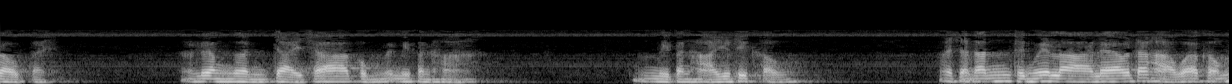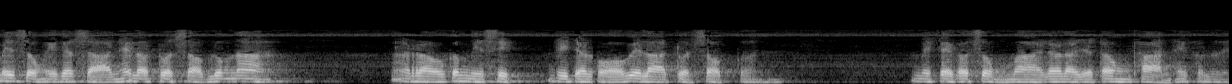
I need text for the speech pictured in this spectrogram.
เราไป เรื่องเงินจ่ายช้าผมไม่มีปัญหา มีปัญหาอยู่ที่เขา เพราะฉะนั้นถึงเวลาแล้วถ้าหากว่าเขาไม่ส่งเอกสารให้เราตรวจสอบล่วงหน้า เราก็มีสิทธิ์ที่จะขอเวลาตรวจสอบก่อน ไม่ใช่เขาส่งมาแล้วเราจะต้องผ่านให้เขาเลย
